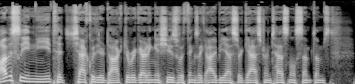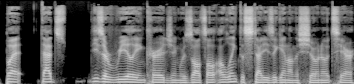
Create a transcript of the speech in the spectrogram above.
Obviously, you need to check with your doctor regarding issues with things like IBS or gastrointestinal symptoms, but that's these are really encouraging results. I'll, I'll link the studies again on the show notes here.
